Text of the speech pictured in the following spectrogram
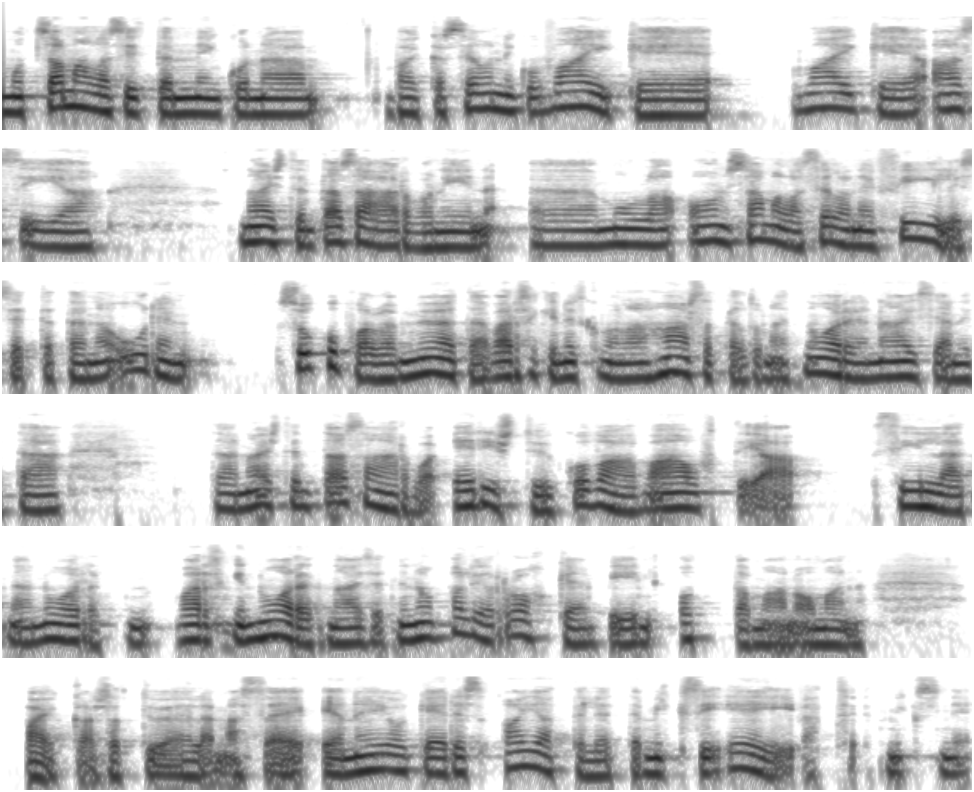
mutta samalla sitten, niin kun, vaikka se on niin kun vaikea, vaikea asia, naisten tasa-arvo, niin mulla on samalla sellainen fiilis, että tämän uuden sukupolven myötä, varsinkin nyt kun me ollaan haastateltu näitä nuoria naisia, niin tämä, tämä naisten tasa-arvo edistyy kovaa vauhtia sillä, että nämä nuoret, varsinkin nuoret naiset, niin ne on paljon rohkeampia ottamaan oman paikkansa työelämässä. Ja ne ei oikein edes ajattele, että miksi eivät, että miksi ne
